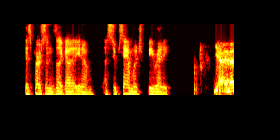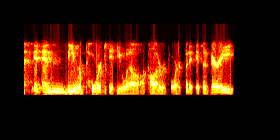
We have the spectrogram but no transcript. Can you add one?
this person's like a you know a soup sandwich. Be ready. Yeah, and that's it, and the report, if you will, I'll call it a report, but it, it's a very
